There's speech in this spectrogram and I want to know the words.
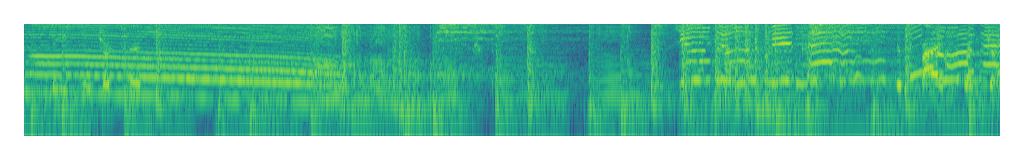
long. They used to do a jerk to this. Probably before the jerk.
